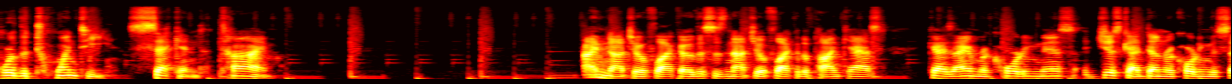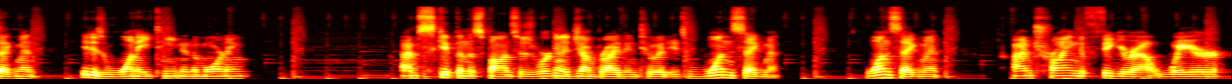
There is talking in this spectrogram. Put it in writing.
For the 22nd time, I'm not Joe Flacco. This is not Joe Flacco, the podcast. Guys, I am recording this. I just got done recording the segment. It is 1:18 in the morning. I'm skipping the sponsors. We're going to jump right into it. It's one segment. One segment. I'm trying to figure out where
